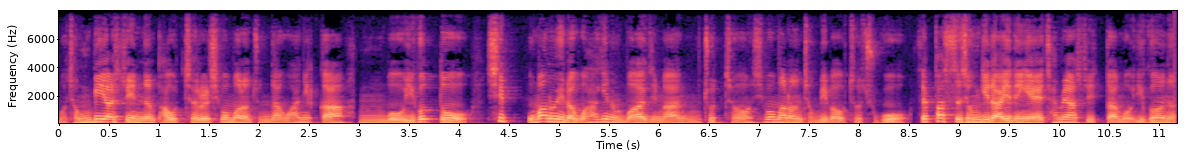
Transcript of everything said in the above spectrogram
뭐 정비할 수 있는 바우처를 15만 원 준다고 하니까 음, 뭐 이것도 15만 원이라고 하기는 뭐하지만 음, 좋죠. 15만 원 정비 바우처 주고 세파스 전기 라이딩에 참여할 수 있다. 뭐 이거는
